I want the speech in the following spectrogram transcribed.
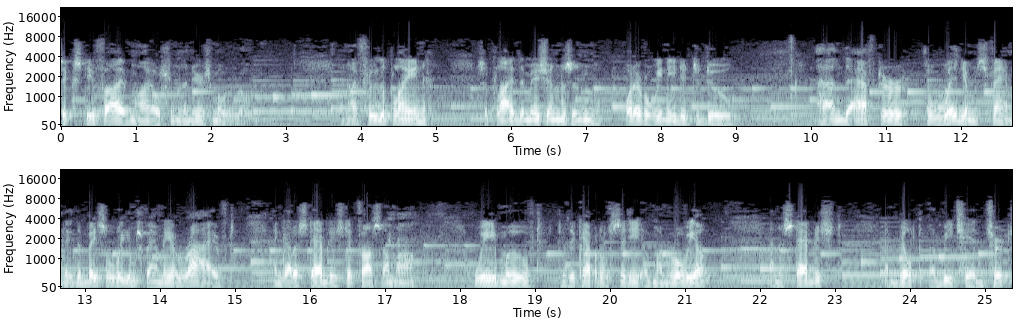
65 miles from the nearest motor road. And I flew the plane, supplied the missions and whatever we needed to do. And after the Williams family, the Basil Williams family arrived and got established at Fasama, we moved to the capital city of Monrovia and established and built a beachhead church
